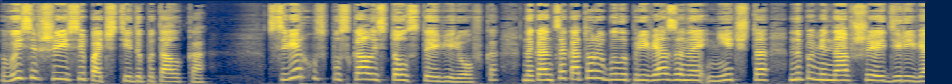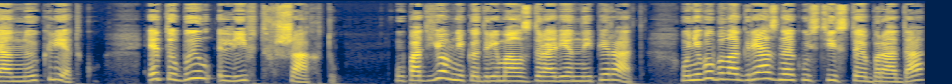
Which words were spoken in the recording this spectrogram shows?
высевшееся почти до потолка. Сверху спускалась толстая веревка, на конце которой было привязано нечто, напоминавшее деревянную клетку. Это был лифт в шахту. У подъемника дремал здоровенный пират. У него была грязная кустистая борода,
